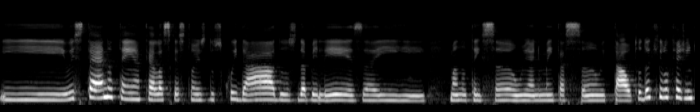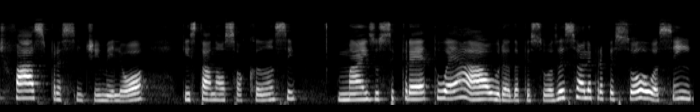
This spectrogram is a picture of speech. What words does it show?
E o externo tem aquelas questões dos cuidados, da beleza e manutenção e alimentação e tal, tudo aquilo que a gente faz para se sentir melhor, que está ao nosso alcance, mas o secreto é a aura da pessoa. Às vezes você olha para a pessoa assim,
